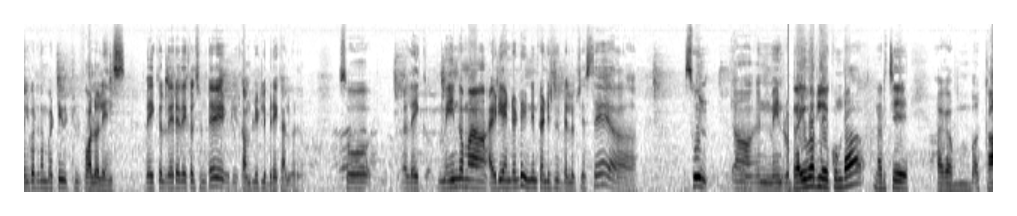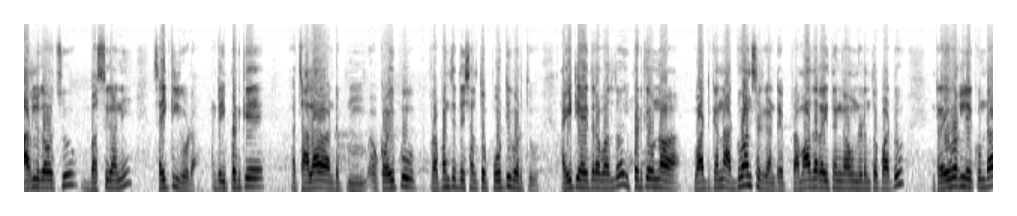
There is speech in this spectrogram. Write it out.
ఎల్గొడదాం బట్టి it will follow lanes vehicle వేరే వెహికల్స్ ఉంటే it will completely brake algorithm so like మెయిన్గా మా ఐడియా ఏంటంటే ఇండియన్ కండిషన్స్ డెవలప్ చేస్తే సూన్ మెయిన్ రోడ్ డ్రైవర్ లేకుండా నడిచే కార్లు కావచ్చు బస్సు కానీ సైకిల్ కూడా. అంటే ఇప్పటికే చాలా అంటే ఒకవైపు ప్రపంచ దేశాలతో పోటీ పడుతూ ఐటీ హైదరాబాద్లో ఇప్పటికే ఉన్న వాటికన్నా అడ్వాన్స్డ్గా అంటే ప్రమాదరహితంగా ఉండడంతో పాటు డ్రైవర్ లేకుండా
